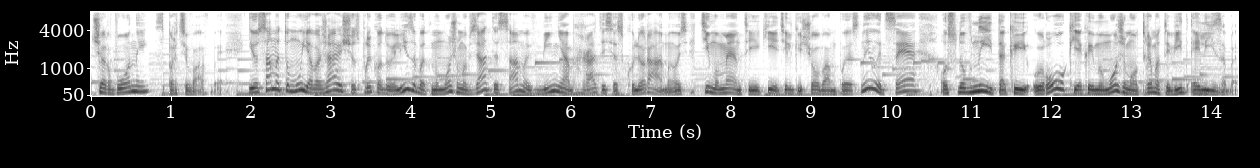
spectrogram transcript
червоний спрацював би. І от саме тому я вважаю, що з прикладу Елізабет ми можемо взяти саме вміння гратися з кольорами. Ось ті моменти, які я тільки що вам пояснили, це основний такий урок, який ми можемо отримати від Елізабет.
